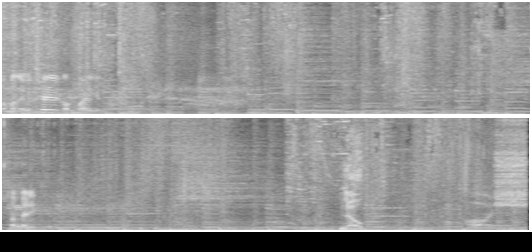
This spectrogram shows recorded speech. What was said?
잠깐만 이거 텔 갖고 와야겠다. 전멸 리큐 Nope. 아씨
